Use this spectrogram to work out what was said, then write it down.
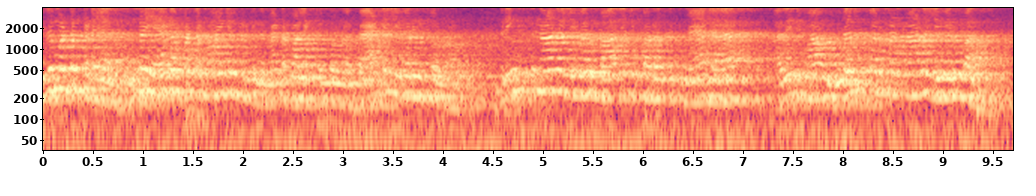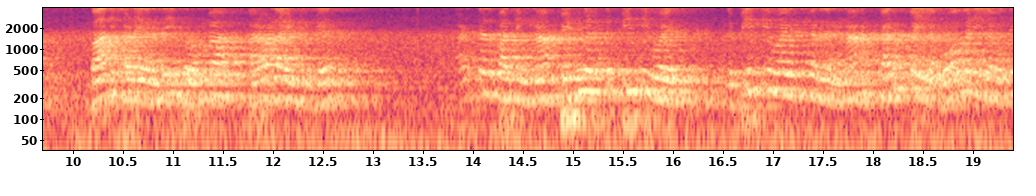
இது மட்டும் கிடையாது. இன்னும் ஏகப்பட்ட நோய்கள் இருக்குது. மெட்டபாலிக் சிண்ட்ரோம் ட்ரிங்க்ஸ்னால லிவர் பாதிக்கப்படுறதுக்கு மேலே அதிகமாக உடல் பருமனால லிவர் பா பாதிப்படைகிறது இப்போ ரொம்ப பரவலாயிட்டு இருக்கு அடுத்தது பார்த்தீங்கன்னா பெண்களுக்கு பிசிஓஎஸ் இந்த பிசிஓஎஸ்ங்கிறது என்னன்னா கருப்பையில் ஓவரியில் வந்து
